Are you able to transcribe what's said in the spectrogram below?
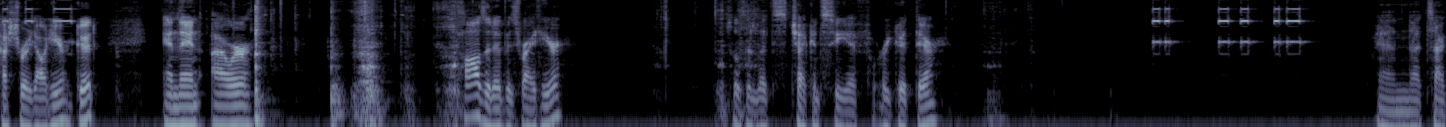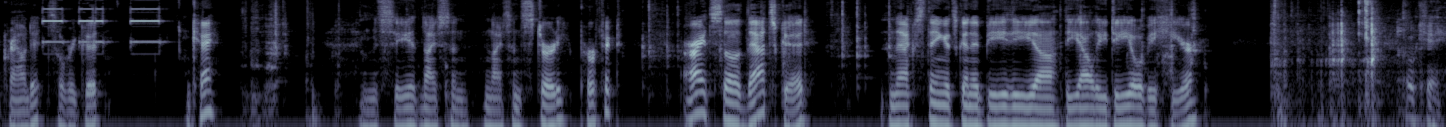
not shorted out here. Good. And then our positive is right here. So let's check and see if we're good there. And that's not grounded, so we're good. Okay. Let me see it nice and nice and sturdy. Perfect. All right, so that's good. Next thing is going to be the uh, the LED over here. Okay.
